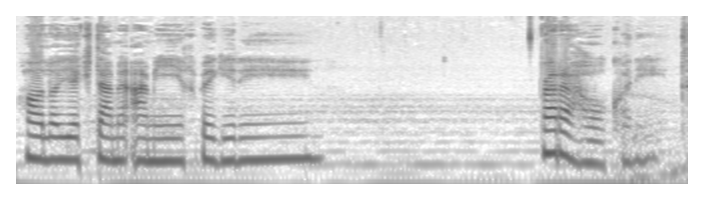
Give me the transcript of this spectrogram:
حالا یک دم عمیق بگیرین و رها کنید.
